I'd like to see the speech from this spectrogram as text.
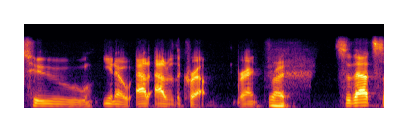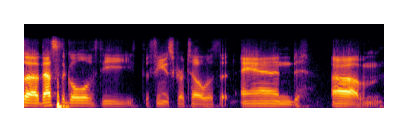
to you know out, out of the crowd right Right. So that's uh, that's the goal of the the Phoenix Cartel with it. And um,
